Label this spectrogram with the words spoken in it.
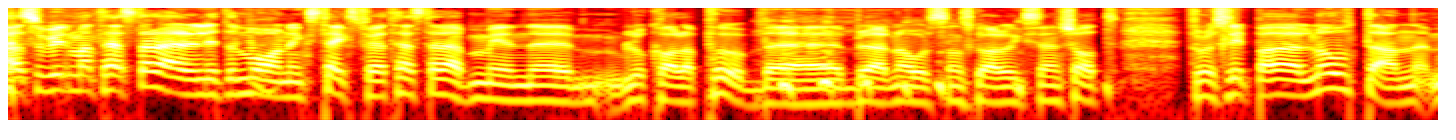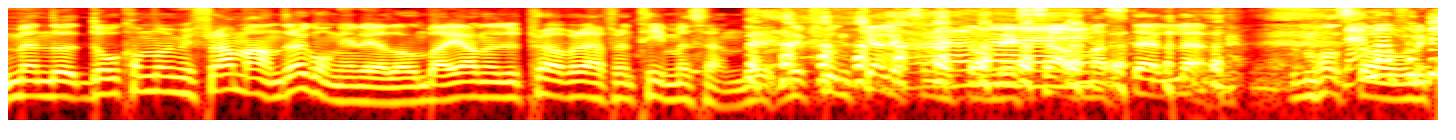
Alltså vill man testa det här, en liten varningstext, för jag testade det här på min eh, lokala pub, eh, Bröderna Olssons Garlic Shot, för att slippa ölnotan. Men då, då kom de ju fram andra gången redan och bara, Janne du prövade det här för en timme sedan. Det, det funkar liksom inte om det är samma ställen. Du måste Nej man får olika.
